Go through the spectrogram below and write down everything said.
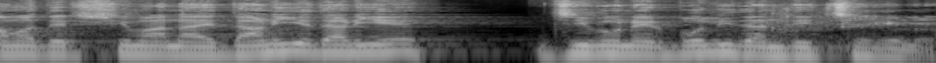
আমাদের সীমানায় দাঁড়িয়ে দাঁড়িয়ে জীবনের বলিদান দিচ্ছে বলে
